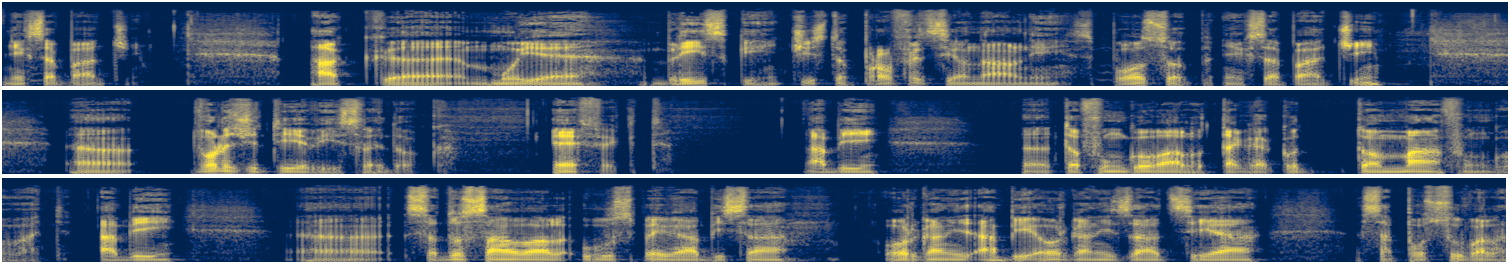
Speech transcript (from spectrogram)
nech sa páči. Ak eh, mu je blízky, čisto profesionálny spôsob, nech sa páči, dôležitý je výsledok, efekt. Aby to fungovalo tak, ako to má fungovať. Aby sa dosahoval úspech, aby, sa, aby organizácia sa posúvala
